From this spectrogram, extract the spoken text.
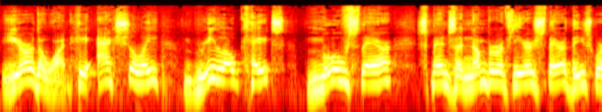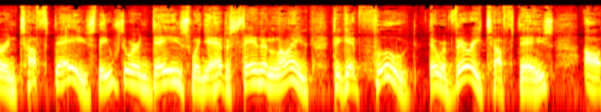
You're the one. He actually relocates moves there, spends a number of years there. These were in tough days. These were in days when you had to stand in line to get food. They were very tough days. Uh,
